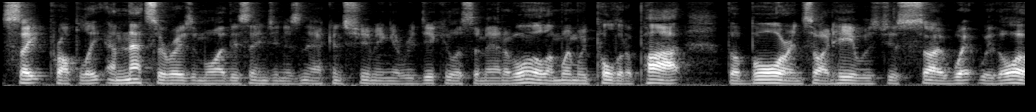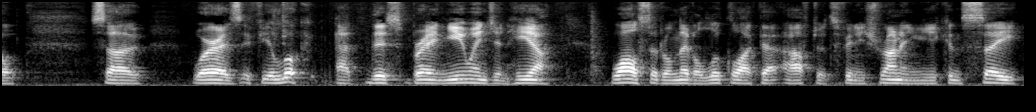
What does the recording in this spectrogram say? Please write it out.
seat properly and that's the reason why this engine is now consuming a ridiculous amount of oil and when we pulled it apart the bore inside here was just so wet with oil so whereas if you look at this brand new engine here whilst it'll never look like that after it's finished running you can see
